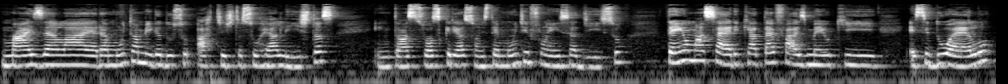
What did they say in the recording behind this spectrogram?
mas ela era muito amiga dos artistas surrealistas, então as suas criações têm muita influência disso. Tem uma série que até faz meio que esse duelo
